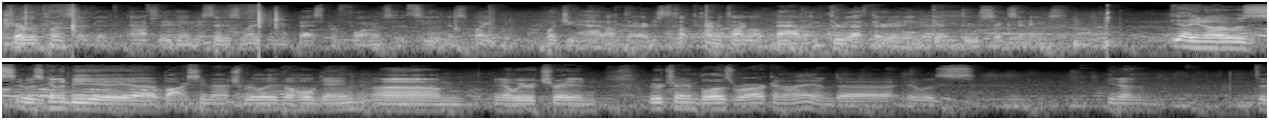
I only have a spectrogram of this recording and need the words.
Trevor Clint said that after the game, he said this might have been your best performance of the season, despite what you had out there. Just kind of talk about battling through that third inning, getting through six innings. Yeah, you know, it was it was going to be a uh, boxing match really the whole game. Um, you know, we were trading we were trading blows, Roark and I, and uh, it was, you know, the,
